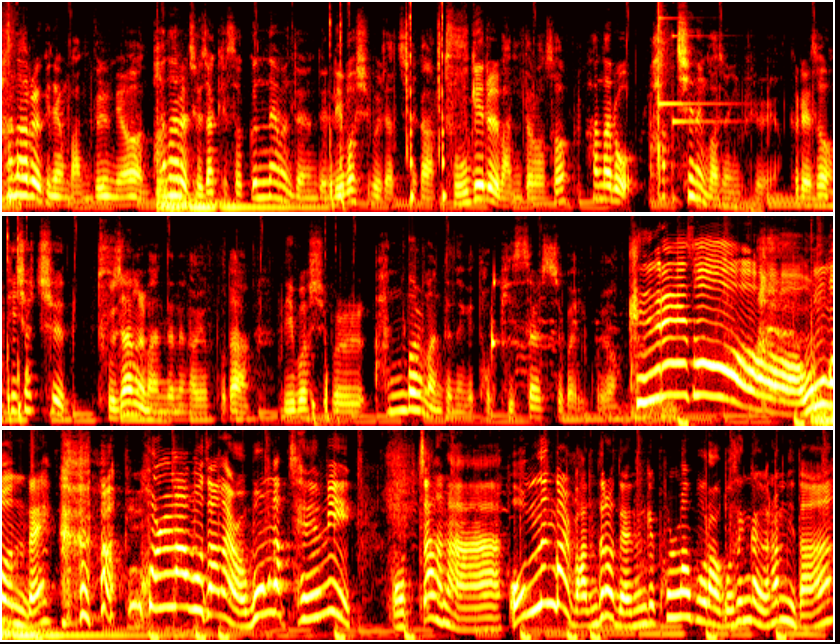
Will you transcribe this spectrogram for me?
하나를 그냥 만들면 하나를 제작해서 끝내면 되는데 reversible 자체가 두 개를 만들어서 하나로 합치는 과정이 필요해요. 그래서 티셔츠 두 장을 만드는 가격보다 reversible 한 벌 만드는 게 더 비쌀 수가 있고요. 그래서 온 건데 콜라보잖아요 뭔가 재미 없잖아 없는 걸 만들어내는 게 콜라보라고 생각을 합니다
